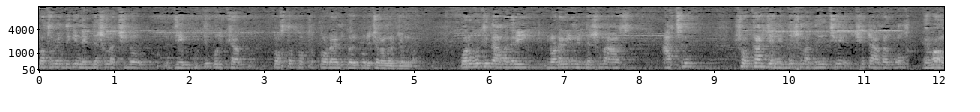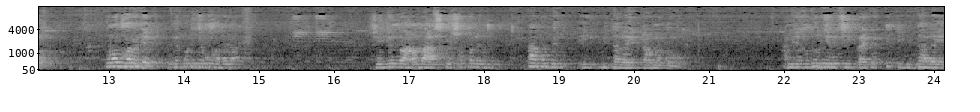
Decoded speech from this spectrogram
প্রথমের দিকে নির্দেশনা ছিল যে ভর্তি পরীক্ষা প্রশ্নপত্র প্রণয়ন করে পরিচালনার জন্য। পরবর্তীতে আমাদের এই লটারি নির্দেশনা আছে। সরকার যে নির্দেশনা দিয়েছে, সেটা আমরা এবং কোনো ধরনের নেপোটিজম হবে না। সেই জন্য আমরা আজকে সকলে তার এই বিদ্যালয়ে একটা অন্যতম আমি যতদূর জেনেছি, প্রায় প্রত্যেকটি বিদ্যালয়ে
